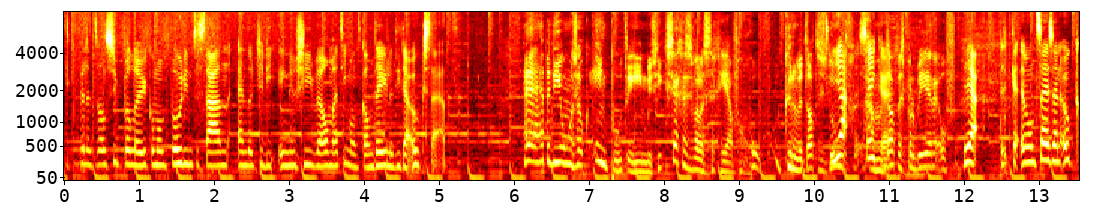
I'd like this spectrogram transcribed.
ik vind het wel super leuk om op het podium te staan. En dat je die energie wel met iemand kan delen die daar ook staat. Hebben die jongens ook input in je muziek? Zeggen ze wel eens tegen jou van, goh, kunnen we dat eens doen? Ja, Of gaan we dat eens proberen? Of, Ja, want zij zijn ook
